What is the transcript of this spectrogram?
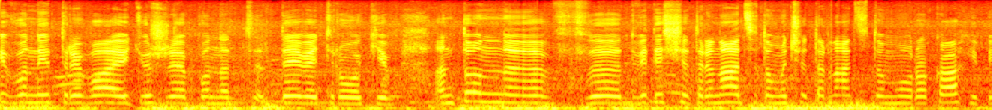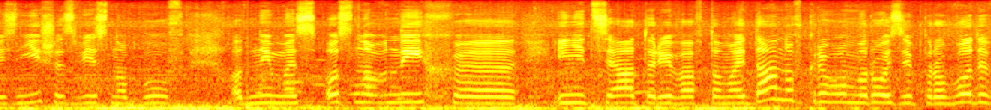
і вони тривають уже понад 9 років. Антон е, в 2013-2014 роках і пізніше, звісно, був одним із основних е, ініціаторів автомайдану в Кривому Розі. Проводив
